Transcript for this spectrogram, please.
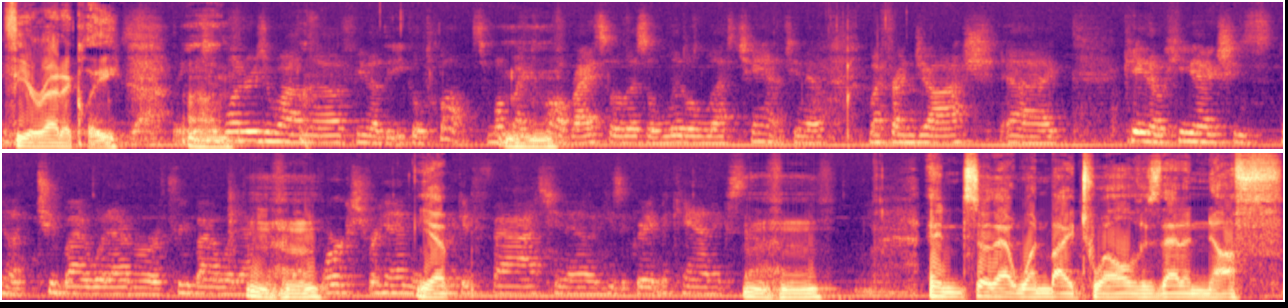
theoretically. Exactly. Which is Um, one reason why I love, you know, the Eagle 12. It's one mm-hmm. by 12, right? So there's a little less chance, you know. My friend Josh, uh, Cato, he actually's, you know, two by whatever or three by whatever. It works for him. He's Mm-hmm. Yep. Mm-hmm. wicked fast, you know, and he's a great mechanic. So. And so that 1 by 12 is that enough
